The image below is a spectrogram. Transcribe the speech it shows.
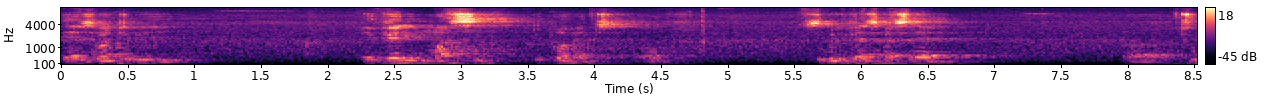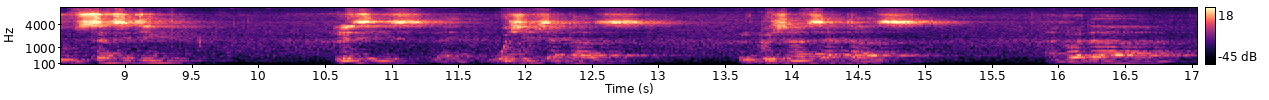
there's going to be a very massive deployment of civil defense personnel uh, to sensitive places like worship centers, recreational centers, and other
